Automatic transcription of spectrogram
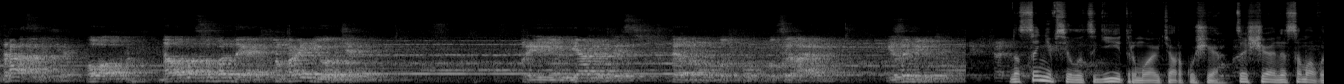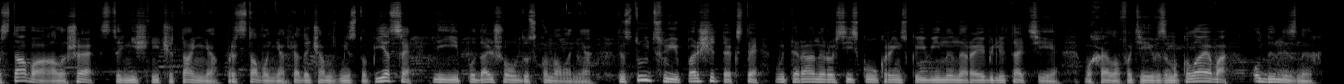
Здравствуйте! О, да у вас ОБД, ну пройдете. Прив'яжуть десь в темному кутку у цигані і заб'ють. На сцені всі лицедії тримають аркуші. Це ще не сама вистава, а лише сценічні читання, представлення глядачам з місту п'єси для її подальшого удосконалення. Тестують свої перші тексти ветерани російсько-української війни на реабілітації. Михайло Фатєєв з Миколаєва один із них.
